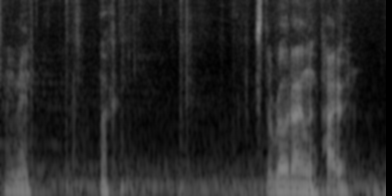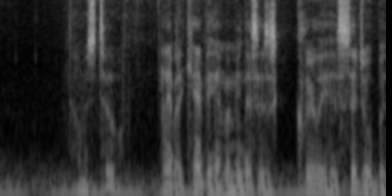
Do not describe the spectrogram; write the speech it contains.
What do you mean? Look, It's the Rhode Island pirate. Thomas Tew. Yeah, but it can't be him. I mean, this is clearly his sigil, but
